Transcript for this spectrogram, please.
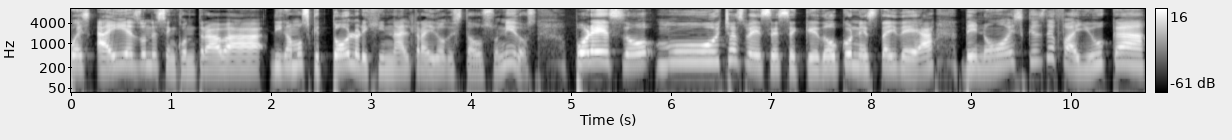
pues ahí es donde se encontraba, digamos que todo lo original traído de Estados Unidos. Por eso muchas veces se quedó con esta idea de no, es que es de Fayuca,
